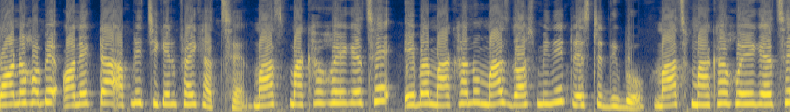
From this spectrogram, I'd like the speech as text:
মনে হবে অনেকটা আপনি চিকেন ফ্রাই খাচ্ছেন। মাছ মাখা হয়ে গেছে, এবার মাখানো মাছ দশ মিনিট রেস্টে দিব। মাছ মাখা হয়ে গেছে,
